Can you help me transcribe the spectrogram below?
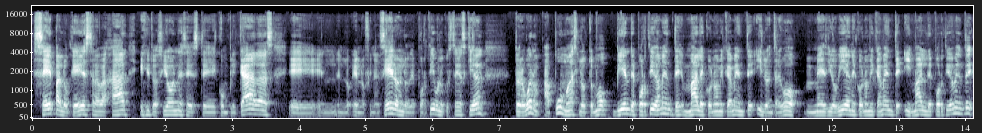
sepa lo que es trabajar en situaciones este, complicadas, eh, en, lo, en, lo, financiero, en lo deportivo, en lo que ustedes quieran. Pero bueno, a Pumas lo tomó bien deportivamente, mal económicamente, y lo entregó medio bien económicamente y mal deportivamente.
